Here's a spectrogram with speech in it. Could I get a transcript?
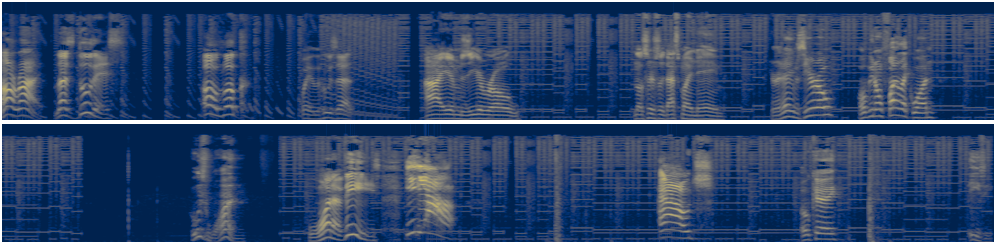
Alright, let's do this. Oh, look. Wait, who's that? I am Zero. No, seriously, that's my name. Your name's Zero? Hope you don't fight like one. Who's one? One of these? Yeah! Ouch! Okay. Easy.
